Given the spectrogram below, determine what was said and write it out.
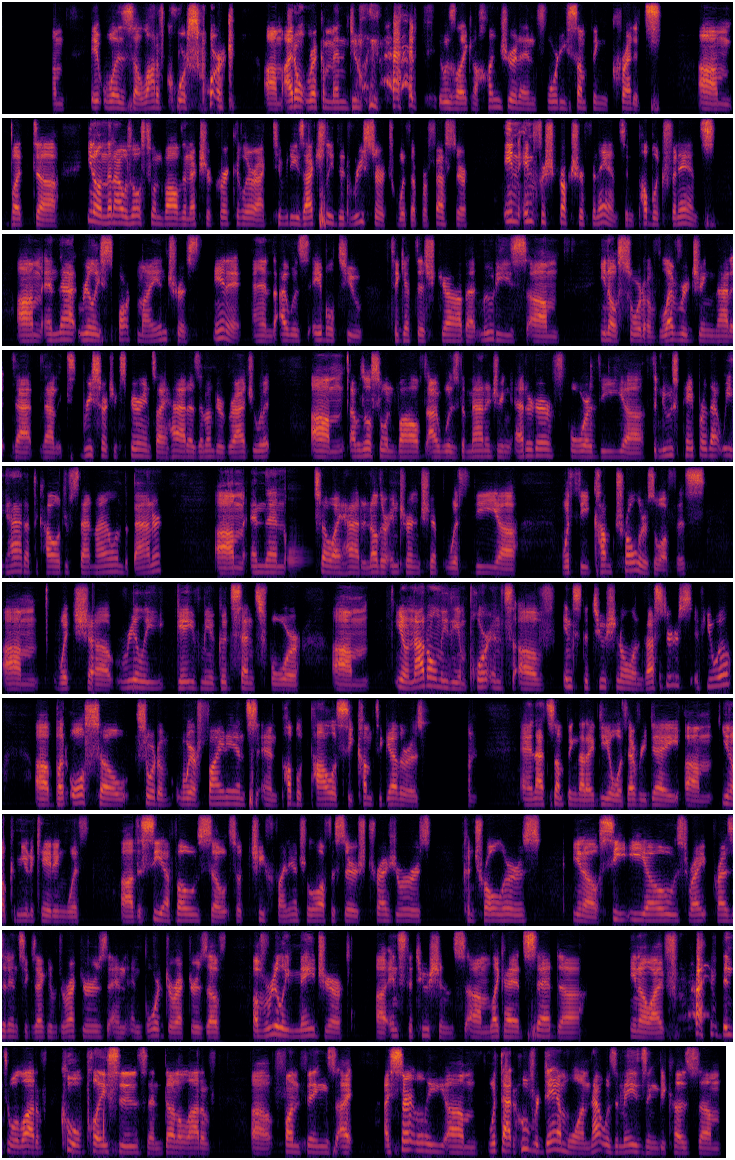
Um, it was a lot of coursework. Um, I don't recommend doing that. It was like 140 something credits. Um, but uh, you know, and then I was also involved in extracurricular activities. I actually did research with a professor in infrastructure finance and public finance, um, and that really sparked my interest in it. And I was able to to get this job at Moody's. Um, you know, sort of leveraging that that that ex research experience I had as an undergraduate. Um, I was also involved. I was the managing editor for the uh, the newspaper that we had at the College of Staten Island, the Banner. Um, and then also I had another internship with the uh, with the comptroller's office, um, which uh, really gave me a good sense for um, you know not only the importance of institutional investors, if you will, uh, but also sort of where finance and public policy come together as. And that's something that I deal with every day, um, you know, communicating with uh, the CFOs, so so chief financial officers, treasurers, controllers, you know, CEOs, right, presidents, executive directors, and and board directors of of really major uh, institutions. Um, like I had said, uh, you know, I've I've been to a lot of cool places and done a lot of uh, fun things. I I certainly um, with that Hoover Dam one, that was amazing because um,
